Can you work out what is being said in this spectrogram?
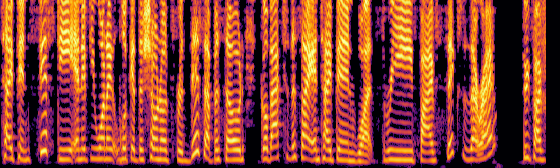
type in 50. And if you want to look at the show notes for this episode, go back to the site and type in what? 356? Is that right? 35.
